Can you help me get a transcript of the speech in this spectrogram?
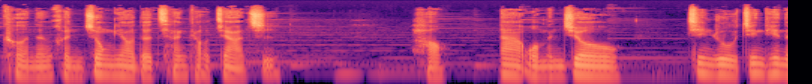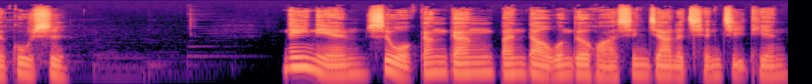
可能很重要的参考价值。好，那我们就进入今天的故事。那一年是我刚刚搬到温哥华新家的前几天。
